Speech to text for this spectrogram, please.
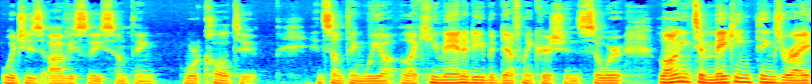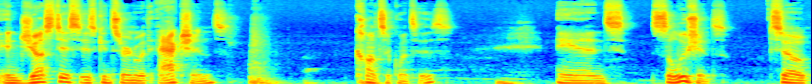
which is obviously something we're called to, and something we all, like humanity, but definitely Christians. So we're longing to making things right, and justice is concerned with actions, consequences, and solutions. So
